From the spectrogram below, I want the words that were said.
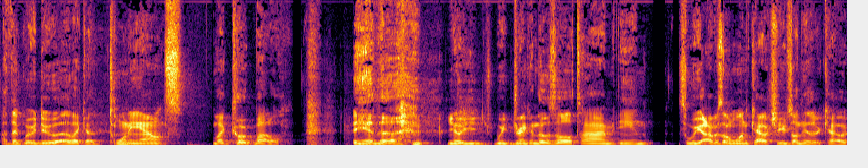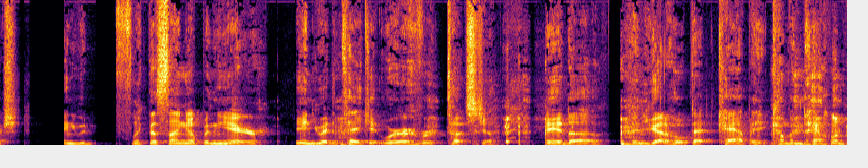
I think we would do a, like a twenty ounce like Coke bottle, and uh, you know you we drinking those all the time. And so we I was on one couch, he was on the other couch, and you would flick this thing up in the air, and you had to take it wherever it touched you, and uh, and you got to hope that cap ain't coming down.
